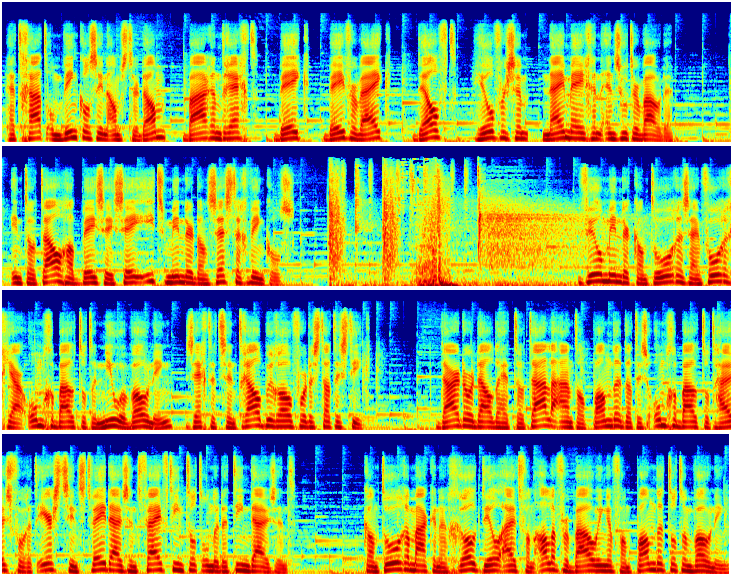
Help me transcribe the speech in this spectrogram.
Het gaat om winkels in Amsterdam, Barendrecht, Beek, Beverwijk, Delft, Hilversum, Nijmegen en Zoeterwoude. In totaal had BCC iets minder dan 60 winkels. Veel minder kantoren zijn vorig jaar omgebouwd tot een nieuwe woning, zegt het Centraal Bureau voor de Statistiek. Daardoor daalde het totale aantal panden dat is omgebouwd tot huis voor het eerst sinds 2015 tot onder de 10.000. Kantoren maken een groot deel uit van alle verbouwingen van panden tot een woning.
